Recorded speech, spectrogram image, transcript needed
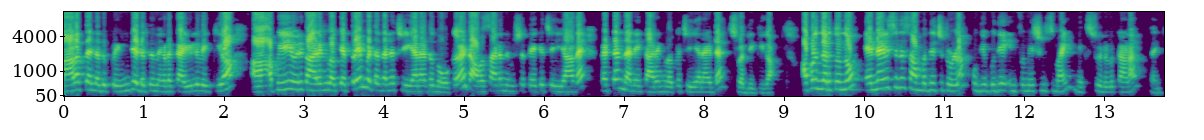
നാളെ തന്നെ അത് പ്രിന്റ് എടുത്ത് നിങ്ങളുടെ കയ്യിൽ വെക്കുക. അപ്പൊ ഈ ഒരു കാര്യങ്ങളൊക്കെ എത്രയും പെട്ടെന്ന് തന്നെ ചെയ്യാനായിട്ട് നോക്കുക കേട്ടോ. അവസാന നിമിഷത്തേക്ക് ചെയ്യാതെ പെട്ടെന്ന് തന്നെ ഈ കാര്യങ്ങളൊക്കെ ചെയ്യാനായിട്ട് ശ്രദ്ധിക്കുക. അപ്പോൾ നിർത്തുന്നു. എൻ ഐ എസിനെ സംബന്ധിച്ചിട്ടുള്ള പുതിയ പുതിയ ഇൻഫർമേഷൻസുമായി നെക്സ്റ്റ് വീഡിയോയിൽ കാണാം. താങ്ക്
